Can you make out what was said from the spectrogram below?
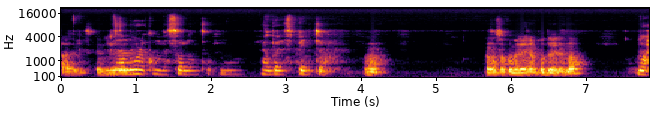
Er det spent. Men nå har det kommet så langt at nå er jeg bare spent. Ja. Mm. Er det noen som kommer inn på døren, da? Nei,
